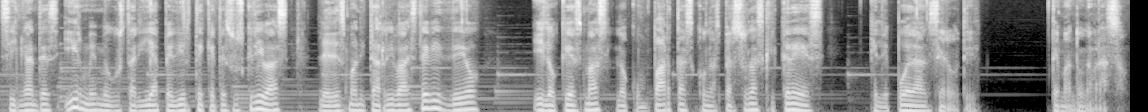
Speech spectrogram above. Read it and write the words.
Sin antes irme, me gustaría pedirte que te suscribas, le des manita arriba a este video y lo que es más, lo compartas con las personas que crees que le puedan ser útil. Te mando un abrazo.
